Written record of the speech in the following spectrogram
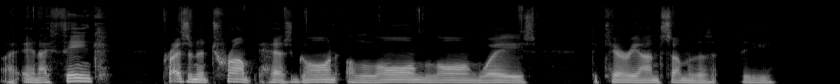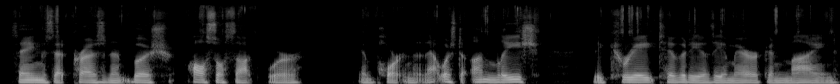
Uh, and I think President Trump has gone a long, long ways to carry on some of the, the things that President Bush also thought were important, and that was to unleash the creativity of the American mind,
